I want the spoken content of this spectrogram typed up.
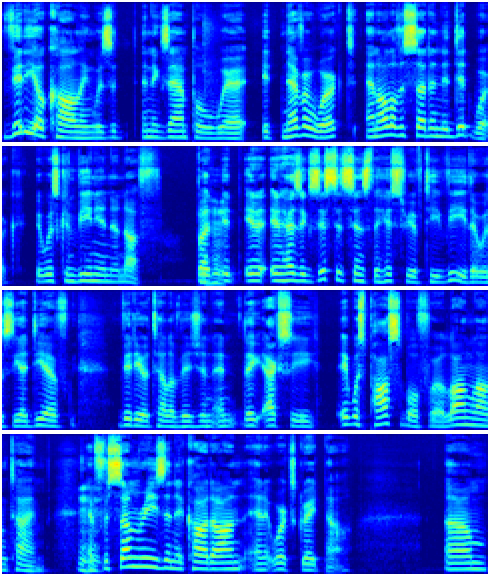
Video calling was a, an example where it never worked, and all of a sudden it did work. It was convenient enough. But Mhm. it, it, it has existed since the history of TV. There was the idea of video television, and they actually, it was possible for a long, long time. And Mhm. for some reason, it caught on, and it works great now. Um,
